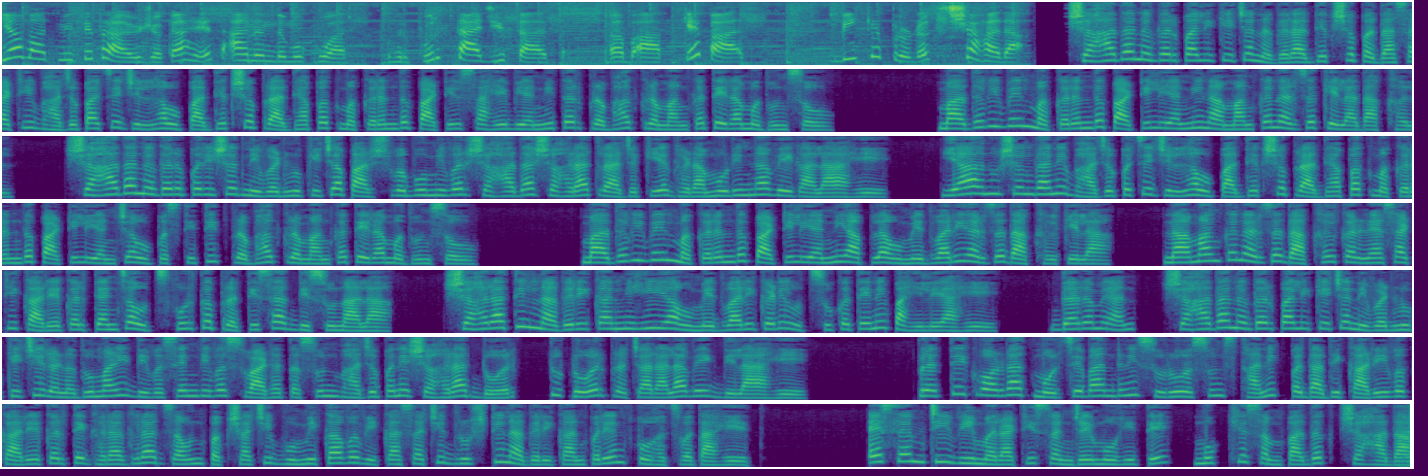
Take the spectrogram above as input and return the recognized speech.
या बातमीचे प्रायोजक आहेत आनंद मुखवास. भरपूर ताजी सास अब आपके pass. BK products Shahada. Shahada नगरपालिकेच्या नगराध्यक्ष पदासाठी भाजपाचे जिल्हा उपाध्यक्ष प्राध्यापक मकरंद पाटील साहेब यांनी तर प्रभाग क्रमांक तेरा मधून सौ. माधवीबेन मकरंद पाटील यांनी नामांकन अर्ज केला दाखल. शहादा नगरपरिषद निवडणुकीच्या पार्श्वभूमीवर शहादा शहरात राजकीय घडामोडींना वेग आला आहे. या अनुषंगाने भाजपचे जिल्हा उपाध्यक्ष प्राध्यापक मकरंद पाटील यांच्या उपस्थितीत प्रभाग क्रमांक तेरा मधून सौ. माधवीबेन मकरंद पाटील यांनी आपला उमेदवारी अर्ज दाखल केला. नामांकन अर्ज दाखल करण्यासाठी कार्यकर्त्यांचा उत्स्फूर्त प्रतिसाद दिसून आला. शहरातील नागरिकांनीही या उमेदवारीकडे उत्सुकतेने पाहिले आहे. दरम्यान शहादा नगरपालिकेच्या निवडणुकीची रणधुमाळी दिवसेंदिवस वाढत असून भाजपने शहरात डोअर टू डोअर प्रचाराला वेग दिला आहे. प्रत्येक वॉर्डात मोर्चेबांधणी सुरू असून स्थानिक पदाधिकारी व कार्यकर्ते घराघरात जाऊन पक्षाची भूमिका व विकासाची दृष्टी नागरिकांपर्यंत पोहोचवत आहेत. S M T V Marathi Sanjay Mohite मुख्य संपादक शहादा.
